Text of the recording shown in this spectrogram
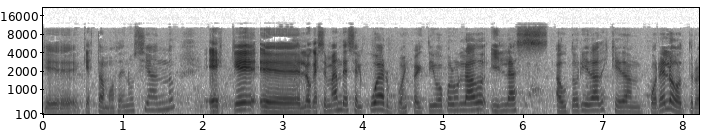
que, estamos denunciando es que eh, lo que se manda es el cuerpo inspectivo por un lado y las autoridades quedan por el otro.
